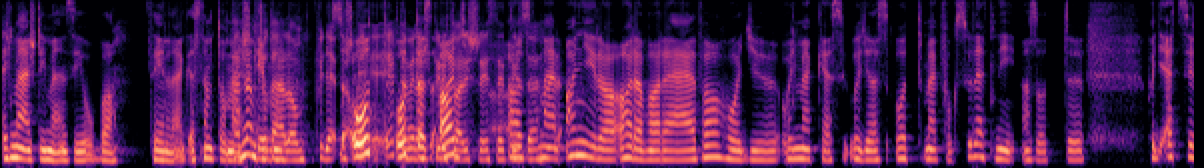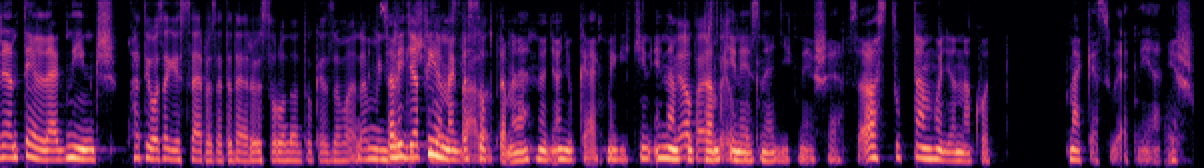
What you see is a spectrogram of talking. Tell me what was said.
egy más dimenzióba. Tényleg, ezt nem tudom hát másképp. nem csodálom. Figyelj, szóval ott, értem ott az agy, részét az de. már annyira arra van ráállva, hogy, hogy, meg kell, hogy az ott meg fog születni, az ott, hogy egyszerűen tényleg nincs. Hát jó, az egész szervezeted erről szól onnantól kezdve már, nem Szóval így a filmekben szoktam látni, hogy anyukák még így kin... én nem ja, tudtam persze, kinézni jó. egyiknél se. Szóval azt tudtam, hogy annak ott meg kell születnie, és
